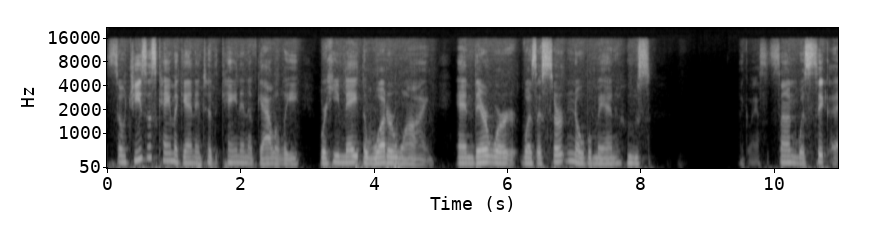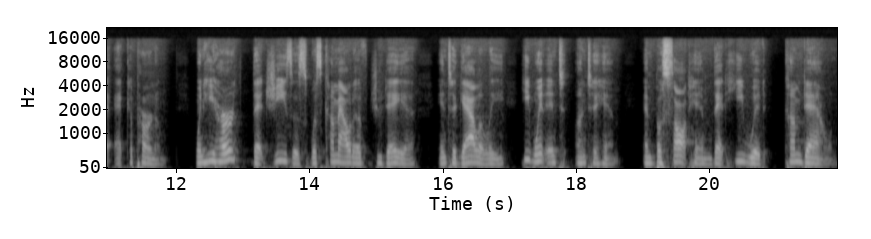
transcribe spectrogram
So Jesus came again into the Canaan of Galilee, where he made the water wine. And there were was a certain nobleman whose my glasses, son was sick a- at Capernaum. When he heard that Jesus was come out of Judea into Galilee, he went into, unto him and besought him that he would come down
